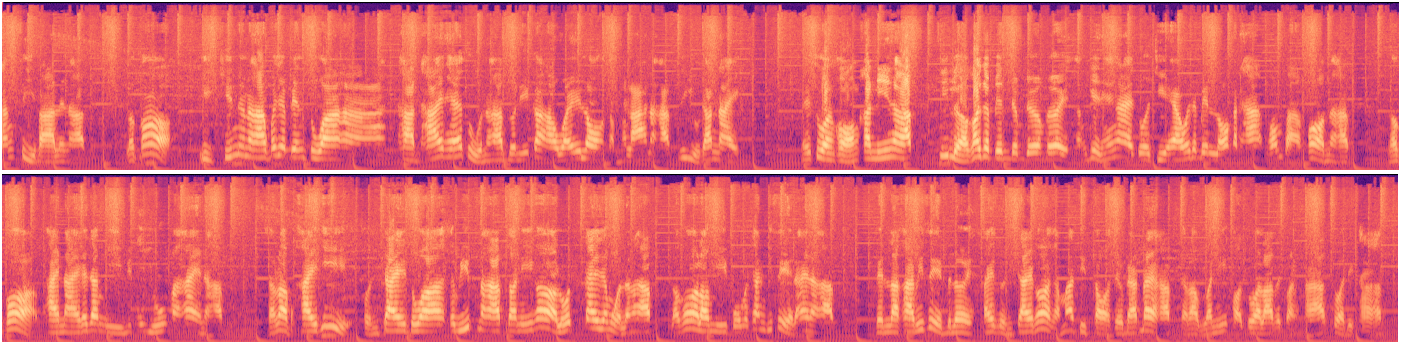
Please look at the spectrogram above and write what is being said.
ทั้ง 4 บานเลยนะครับ แล้วก็อีกชิ้นหนึงนะครับก็จะเป็นตัวถาดท้ายแท้ศูนย์นะครับ ตัวนี้ก็เอาไว้รองสัมภาระนะครับที่อยู่ด้านใน ในส่วนของคันนี้นะครับ ที่เหลือก็จะเป็นเดิมๆเลย สังเกตง่ายๆตัว GL ก็จะเป็นล้อกระทะพร้อมฝาครอบนะครับ แล้วก็ภายในก็จะมีวิทยุมาให้นะครับสำหรับใครที่สนใจตัวสวิฟนะครับ ตอนนี้ก็รถใกล้จะหมดแล้วนะครับ แล้วก็เรามีโปรโมชั่นพิเศษให้นะครับ เป็นราคาพิเศษไปเลย ใครสนใจก็สามารถติดต่อเซลแบ็กได้ครับสำหรับวันนี้ขอตัวลาไปก่อนครับ สวัสดีครับ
